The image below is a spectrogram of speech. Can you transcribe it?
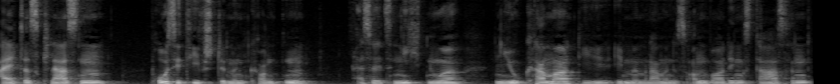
Altersklassen positiv stimmen konnten. Also jetzt nicht nur Newcomer, die eben im Rahmen des Onboardings da sind,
